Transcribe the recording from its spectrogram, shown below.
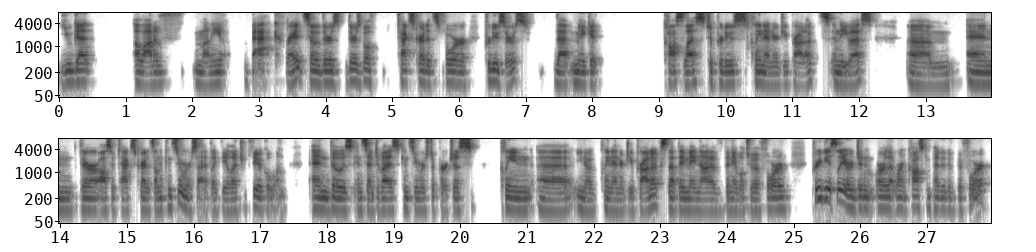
you get a lot of money back, right? So there's there's both tax credits for producers that make it cost less to produce clean energy products in the US um, and there are also tax credits on the consumer side, like the electric vehicle one. And those incentivize consumers to purchase clean, uh, you know, clean energy products that they may not have been able to afford previously or didn't, or that weren't cost competitive before.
